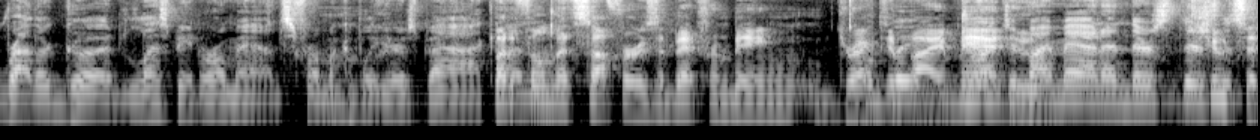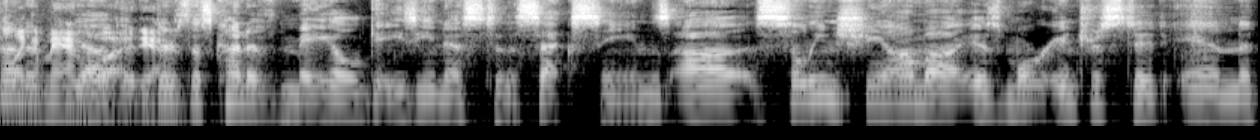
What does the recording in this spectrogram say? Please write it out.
rather good lesbian romance from a couple of years back. But a And- film that suffers a bit from being directed by a man. directed by a man, and there's there's this kind like of, yeah, would, yeah. There's this kind of male gaziness to the sex scenes. Uh, Celine Sciamma is more interested in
